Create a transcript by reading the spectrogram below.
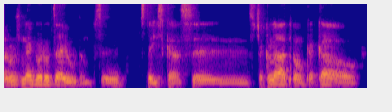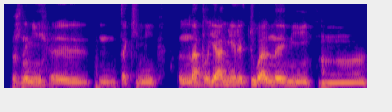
różnego rodzaju tam stoiska z, z czekoladą, kakao, różnymi takimi napojami rytualnymi, mm,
